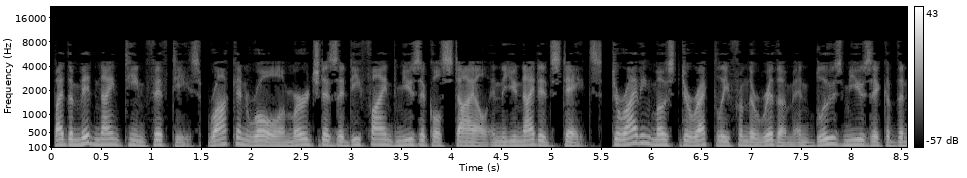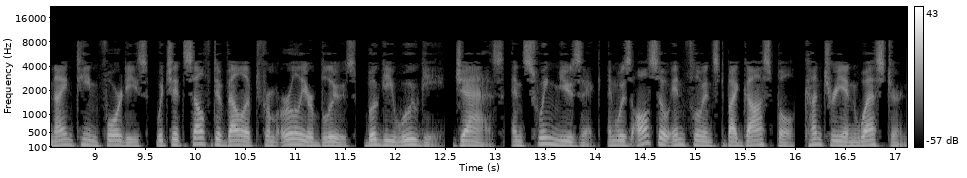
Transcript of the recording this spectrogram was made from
By the mid-1950s, rock and roll emerged as a defined musical style in the United States, deriving most directly from the rhythm and blues music of the 1940s, which itself developed from earlier blues, boogie-woogie, jazz, and swing music, and was also influenced by gospel, country and western,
